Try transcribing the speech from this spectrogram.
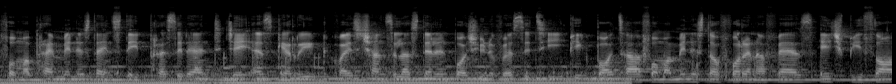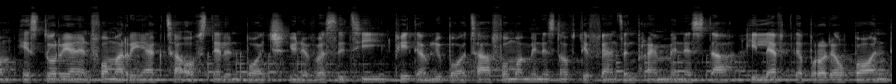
former Prime Minister and State President, J.S. Gericke, Vice Chancellor Stellenbosch University, Pik Botha, former Minister of Foreign Affairs, H.B. Thom, historian and former rector of Stellenbosch University, P.W. Botha, former Minister of Defense and Prime Minister, he left the Broederbond,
